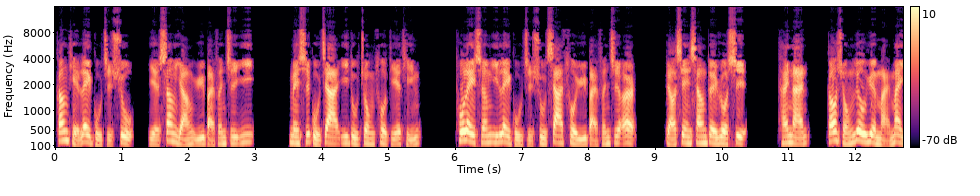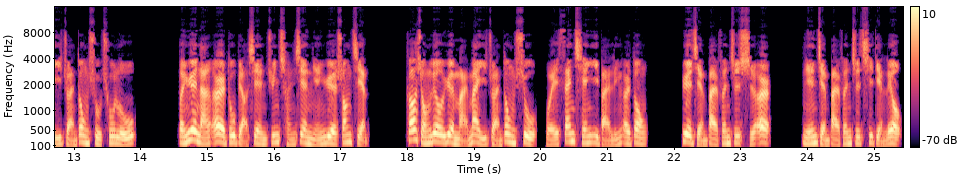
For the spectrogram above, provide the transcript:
钢铁类股指数也上扬逾百分之一，美食股价一度重挫跌停，拖累生意类股指数下挫逾百分之二，表现相对弱势。台南、高雄六月买卖移转动数出炉，本月南二都表现均呈现年月双减，高雄六月买卖移转动数为三千一百零二栋，月减百分之十二，年减百分之七点六，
